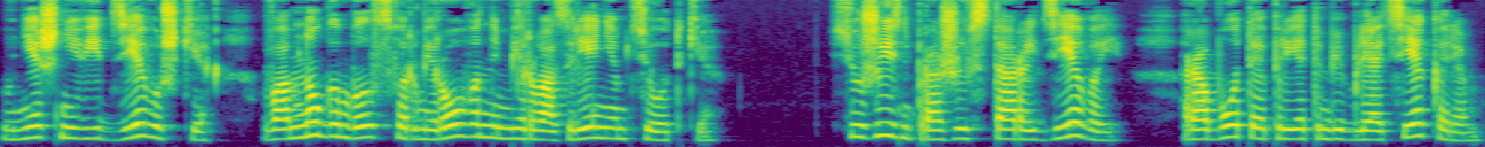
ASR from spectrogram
Внешний вид девушки во многом был сформирован мировоззрением тетки. Всю жизнь прожив старой девой, работая при этом библиотекарем,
